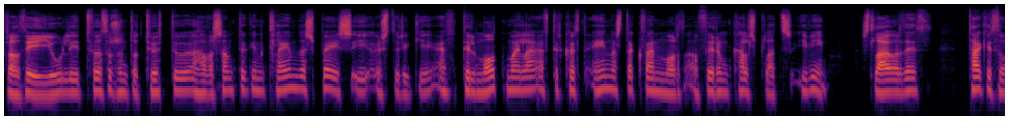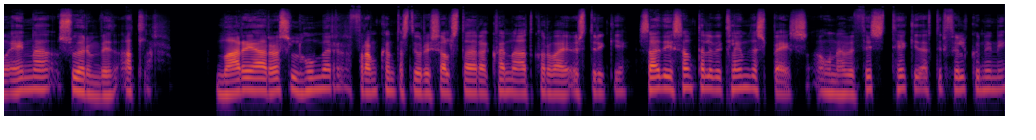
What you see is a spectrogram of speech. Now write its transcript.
Frá því í júli 2020 hafa samtökinn Claim the Space í Östuríki enn til mótmæla eftir hvert einasta kvennmorð á fyrrum Karlsplats í Vín. Slagorðið takir þú eina, svörum við allar. Marja Rösselhúmer, framkvæmdastjóri sjálfstæðara kvenna atkvarfa í Östuríki, sæði í samtali við Claim the Space að hún hefði fyrst tekið eftir fjölguninni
